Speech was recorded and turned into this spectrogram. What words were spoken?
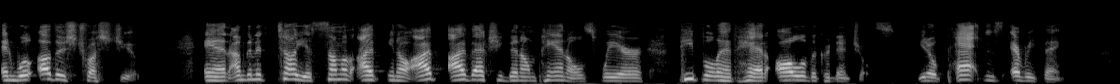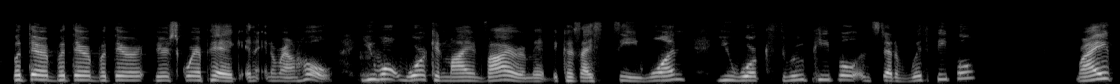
And will others trust you? And I'm going to tell you some of I've you know I've I've actually been on panels where people have had all of the credentials, you know, patents, everything, but they're but they're but they're they're square peg in, in a round hole. You won't work in my environment because I see one, you work through people instead of with people, right?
